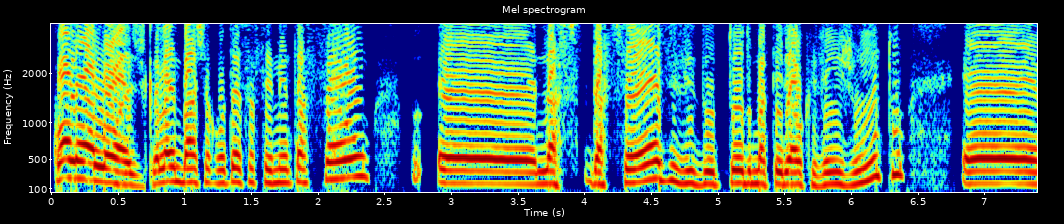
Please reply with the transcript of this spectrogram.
Qual é a lógica? Lá embaixo acontece a fermentação é, nas, das fezes e do todo o material que vem junto. É,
